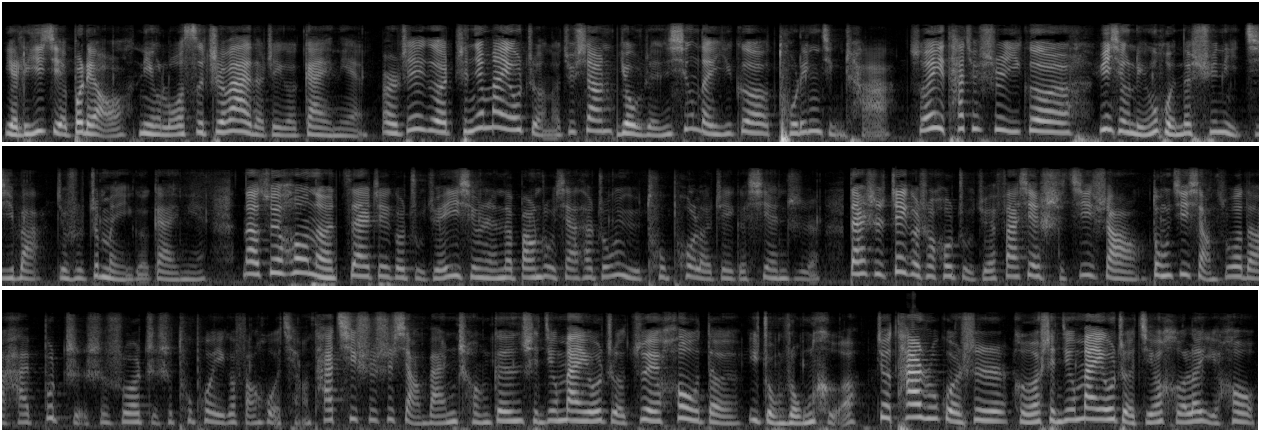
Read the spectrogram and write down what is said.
也理解不了拧螺丝之外的这个概念。而这个神经漫游者呢，就像有人性的一个图灵警察，所以它就是一个运行灵魂的虚拟机吧，就是这么一个概念。那最后呢，在这个主角一行人的帮助下，他终于突破了这个限制。但是这个时候，主角发现，实际上冬季想做的还不只是说只是突破一个防火墙，他其实是想完成跟神经漫游者最后的一种融合。就他如果是和神经漫游者结合了以后，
